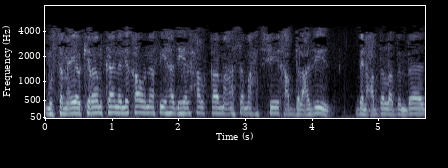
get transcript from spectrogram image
مستمعي الكرام كان لقاؤنا في هذه الحلقة مع سماحة الشيخ عبد العزيز بن عبد الله بن باز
